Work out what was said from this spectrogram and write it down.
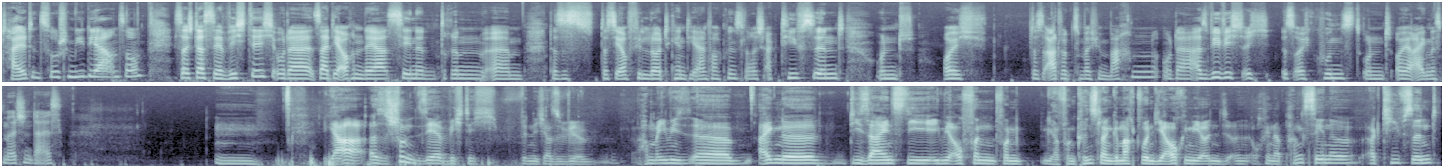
teilt in Social Media und so. Ist euch das sehr wichtig oder seid ihr auch in der Szene drin, ähm, dass, es, dass ihr auch viele Leute kennt, die einfach künstlerisch aktiv sind und euch das Artwork zum Beispiel machen? Oder also wie wichtig ist euch Kunst und euer eigenes Merchandise? Mm, ja, also schon sehr wichtig, finde ich. Also wir haben irgendwie äh, eigene Designs, die irgendwie auch von, von, ja, von Künstlern gemacht wurden, die auch irgendwie in, auch in der Punk-Szene aktiv sind.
